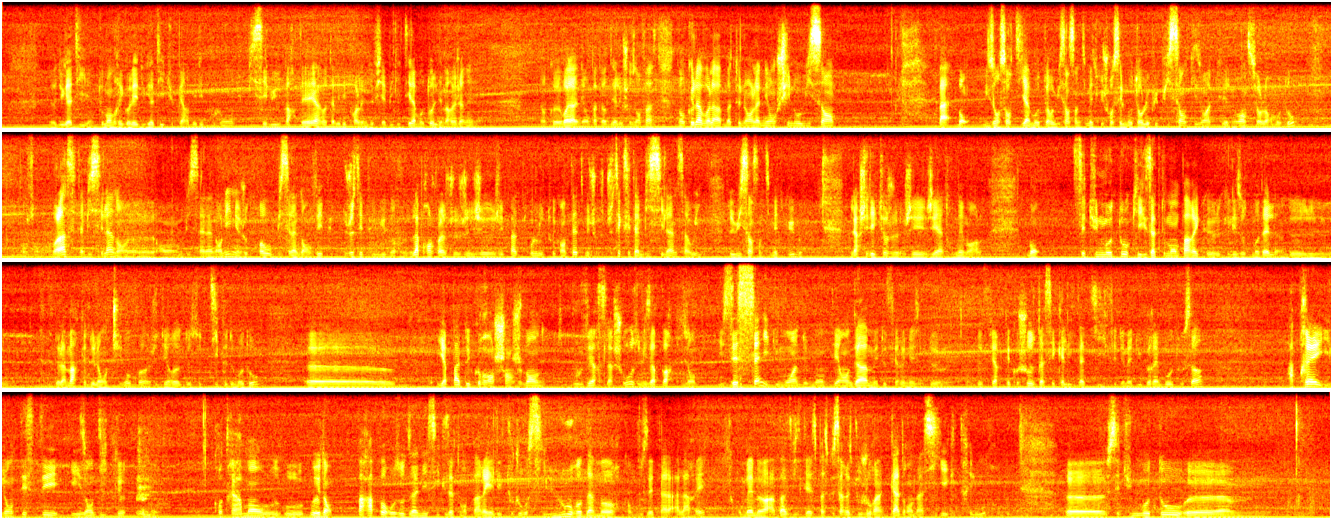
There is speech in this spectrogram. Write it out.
euh, hein. tout le monde rigolait de Bugatti, tu perdais les boulons, tu pissais l'huile par terre, tu avais des problèmes de fiabilité, la moto elle démarrait jamais. Donc euh, voilà, n'ayons pas peur de dire les choses en face. Donc là voilà, maintenant la Néon Chino 800, bah bon, ils ont sorti un moteur 800 cm3, je crois que c'est le moteur le plus puissant qu'ils ont actuellement sur leur moto. Voilà, c'est un bicylindre euh, en bicylindre en ligne, je crois, ou bicylindre en V, je sais plus. Là, par contre, je j'ai pas trop le truc en tête, mais je, sais que c'est un bicylindre, ça oui, de 800 cm3. L'architecture, j'ai un trou de mémoire là. Bon, c'est une moto qui est exactement pareille que, que les autres modèles de, de la marque de Leoncino, quoi, je veux dire, de ce type de moto. Euh, Il n'y a pas de grands changements qui bouleversent la chose, mis à part qu'ils ont, ils essayent du moins de monter en gamme et de faire, une, quelque chose d'assez qualitatif et de mettre du Brembo, tout ça. Après, ils l'ont testé et ils ont dit que, contrairement aux, non, par rapport aux autres années, c'est exactement pareil. Elle est toujours aussi lourde à mort quand vous êtes à, à l'arrêt, ou même à basse vitesse, parce que ça reste toujours un cadre en acier qui est très lourd. Euh, c'est une moto, euh,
